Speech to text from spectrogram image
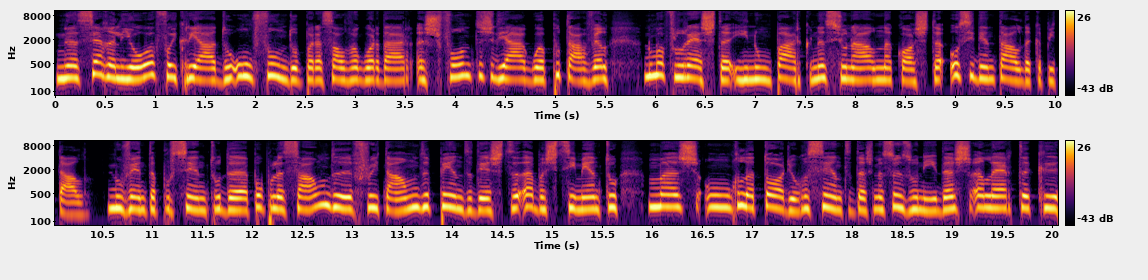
Na Serra Leoa foi criado um fundo para salvaguardar as fontes de água potável numa floresta e num parque nacional na costa ocidental da capital. 90% da população de Freetown depende deste abastecimento, mas um relatório recente das Nações Unidas alerta que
